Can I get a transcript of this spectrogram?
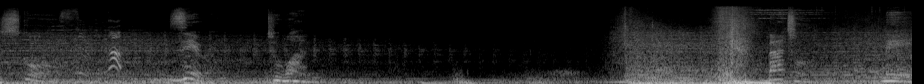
Score. Up! Zero to one. Battle. Made.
